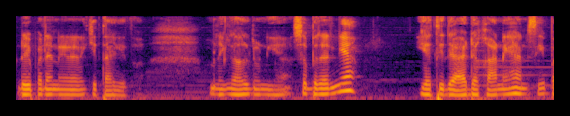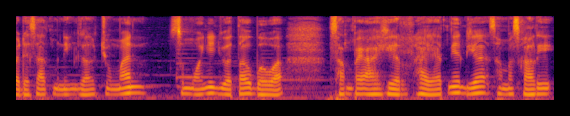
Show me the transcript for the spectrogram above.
daripada nenek kita gitu. Meninggal dunia. Sebenarnya ya tidak ada keanehan sih pada saat meninggal. Cuman semuanya juga tahu bahwa sampai akhir hayatnya dia sama sekali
